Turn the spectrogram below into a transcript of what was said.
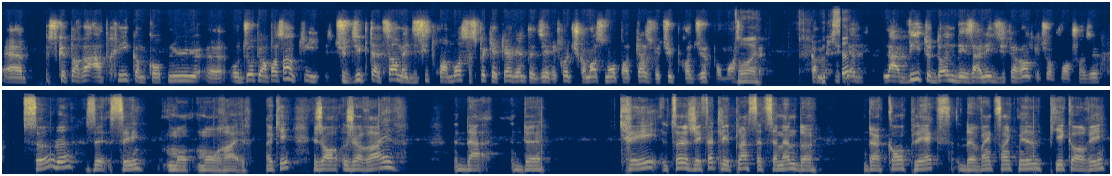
ce que tu auras appris comme contenu euh, audio. Puis en passant, tu, tu dis peut-être ça, mais d'ici trois mois, ça se peut que quelqu'un vienne te dire Écoute, je commence mon podcast, veux-tu le produire pour moi? Ouais. Comme la vie te donne des allées différentes que tu vas pouvoir choisir. ça, là, c'est mon, mon rêve. OK? Genre, je rêve d'a- de, créer. Tu sais, j'ai fait les plans cette semaine d'un, d'un complexe de 25 000 pieds carrés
